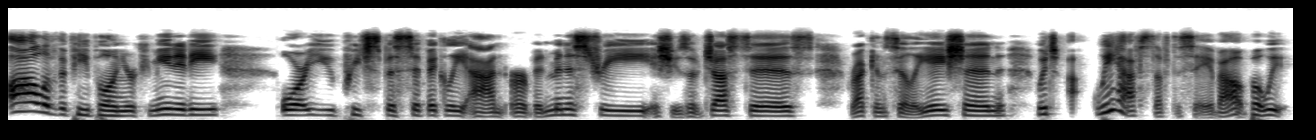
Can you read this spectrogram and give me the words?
all of the people in your community or you preach specifically on urban ministry, issues of justice, reconciliation, which we have stuff to say about, but we,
